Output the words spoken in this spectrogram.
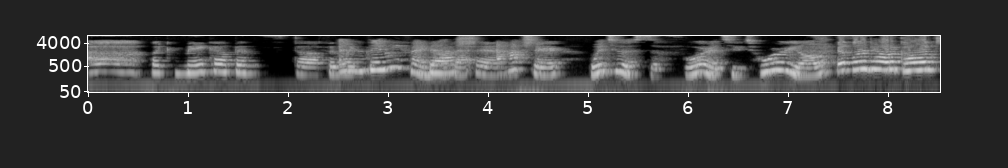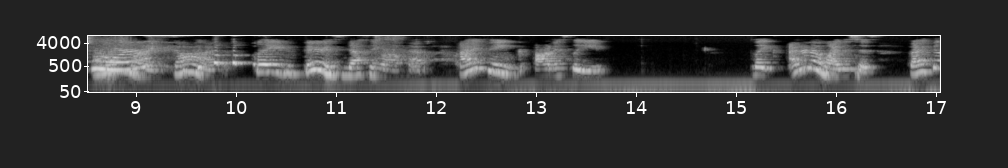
like makeup and stuff, and, and like then we find out fashion. that Asher went to a Sephora tutorial. and learned how to contour. Oh my god. like, there is nothing wrong with that. I think, honestly, like, I don't know why this is, but I feel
